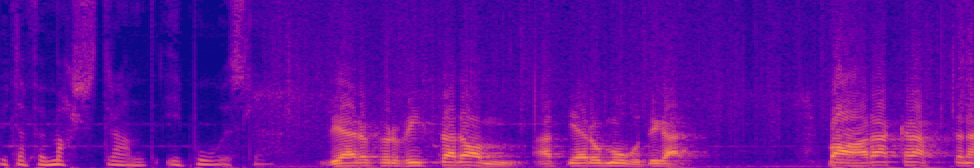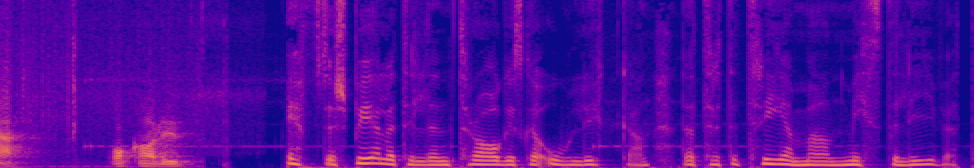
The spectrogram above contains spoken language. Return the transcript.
utanför Marstrand i Bohuslän. Vi är förvissade om att ni är modiga. Spara krafterna och håll ut. Efterspelet till den tragiska olyckan där 33 man miste livet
